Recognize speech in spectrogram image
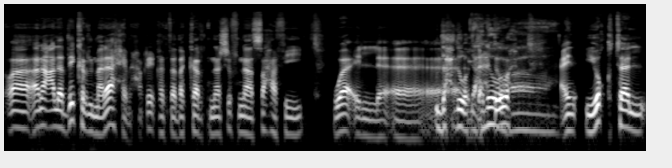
وأنا على ذكر الملاحم حقيقة تذكرتنا شفنا صحفي وائل آه، دحدوح, دحدوح آه. يقتل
